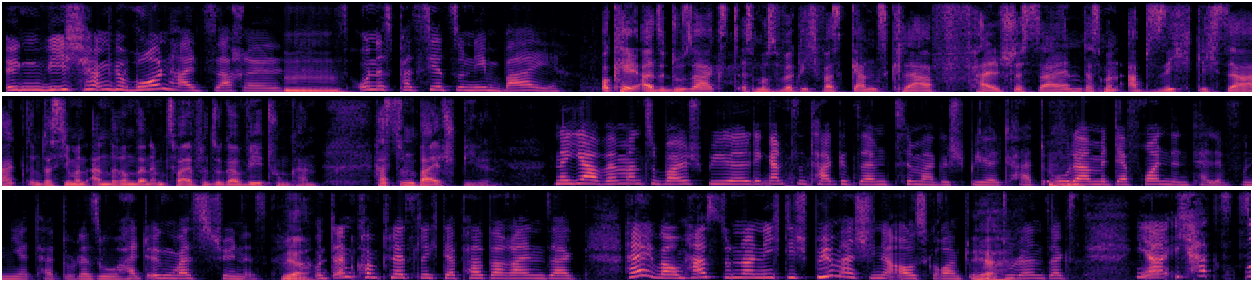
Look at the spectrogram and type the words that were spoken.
irgendwie schon Gewohnheitssache. Und es passiert so nebenbei. Okay, also du sagst, es muss wirklich was ganz klar Falsches sein, dass man absichtlich sagt und dass jemand anderem dann im Zweifel sogar wehtun kann. Hast du ein Beispiel? Naja, wenn man zum Beispiel den ganzen Tag in seinem Zimmer gespielt hat Mhm. oder mit der Freundin telefoniert hat oder so, halt irgendwas Schönes. Ja. Und dann kommt plötzlich der Papa rein und sagt, hey, warum hast du noch nicht die Spülmaschine ausgeräumt? Ja. Und du dann sagst, ja, ich hatte so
